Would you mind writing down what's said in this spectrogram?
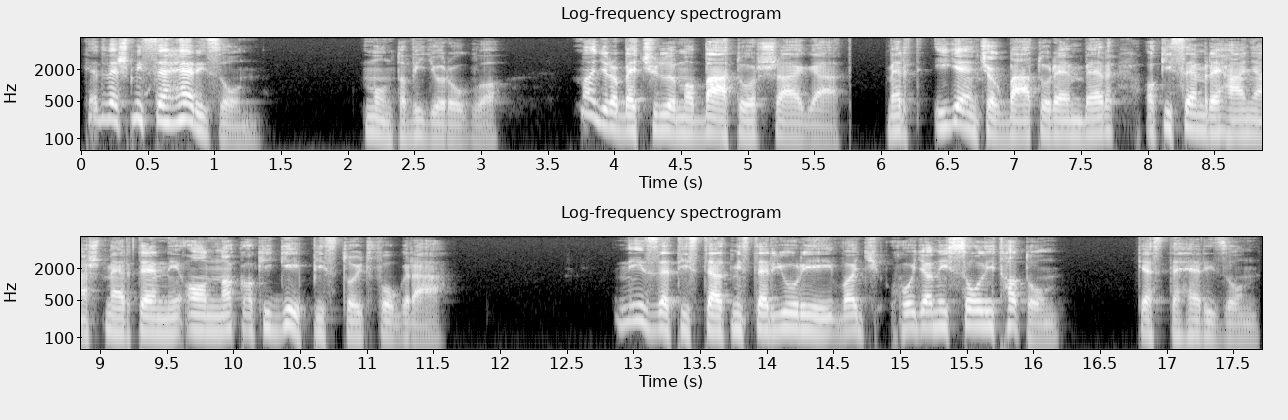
Kedves Mr. Harrison, mondta vigyorogva, nagyra becsülöm a bátorságát, mert igencsak bátor ember, aki szemrehányást mer tenni annak, aki géppisztolyt fog rá. Nézze, tisztelt Mr. Yuri, vagy hogyan is szólíthatom? kezdte Harrison.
